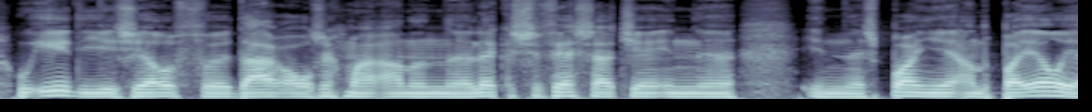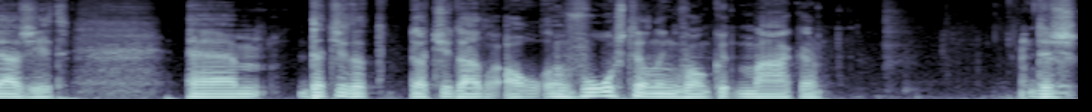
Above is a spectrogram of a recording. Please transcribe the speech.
hoe eerder je zelf uh, daar al zeg maar, aan een uh, lekker cervezaatje in, uh, in Spanje aan de paella zit. Um, dat, je dat, dat je daar al een voorstelling van kunt maken. Dus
